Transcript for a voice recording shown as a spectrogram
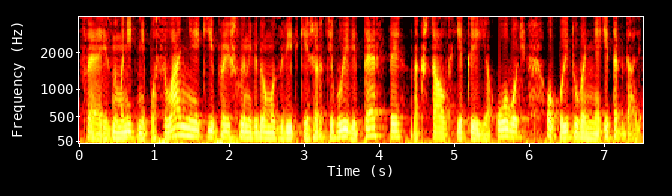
Це різноманітні посилання, які прийшли невідомо звідки, жартівливі тести, на кшталт який я овоч, опитування і так далі.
